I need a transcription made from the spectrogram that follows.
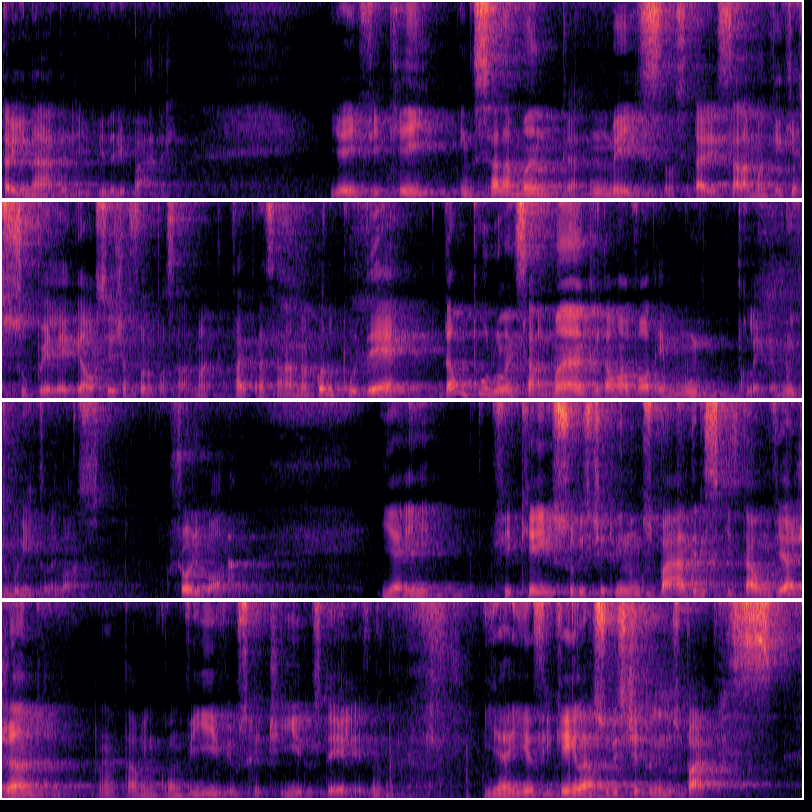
treinada de vida de padre. E aí fiquei em Salamanca um mês, na cidade de Salamanca, que é super legal. Vocês já foram para Salamanca? Vai para Salamanca. Quando puder, dá um pulo lá em Salamanca, dá uma volta. É muito legal, muito bonito o negócio. Show de bola. E aí fiquei substituindo uns padres que estavam viajando, né? estavam em convívios, retiros deles. Né? E aí eu fiquei lá substituindo os padres.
